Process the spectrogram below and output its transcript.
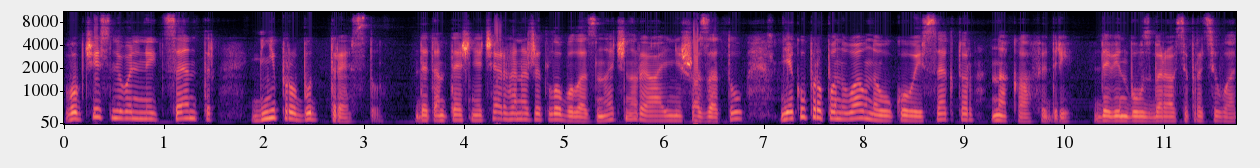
в обчислювальний центр Дніпробудтресту, де тамтешня черга на житло була значно реальніша за ту, яку пропонував науковий сектор на кафедрі. де він був збирався працювати.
